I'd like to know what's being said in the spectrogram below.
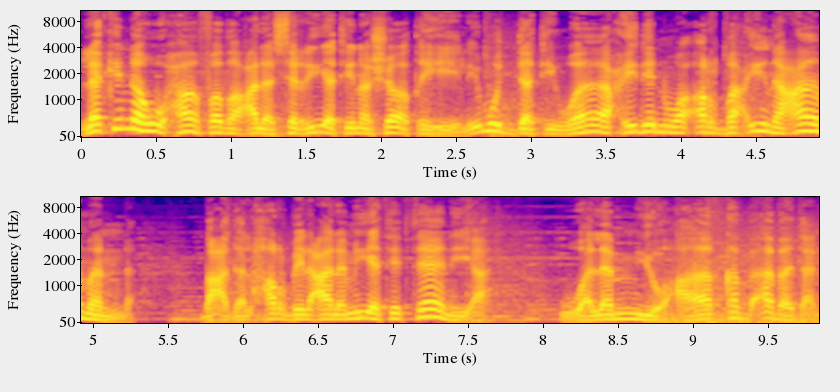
لكنه حافظ على سرية نشاطه لمدة واحد وأربعين عاماً بعد الحرب العالمية الثانية ولم يعاقب أبداً.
